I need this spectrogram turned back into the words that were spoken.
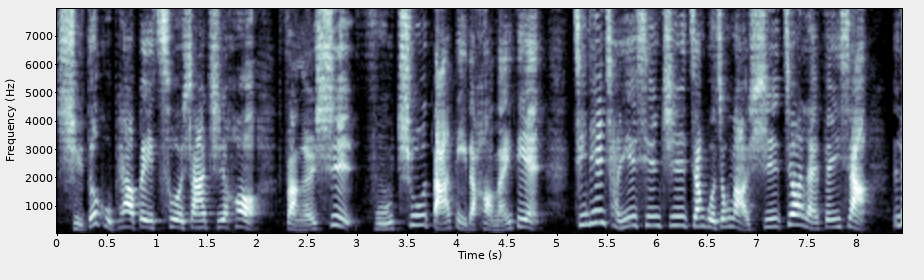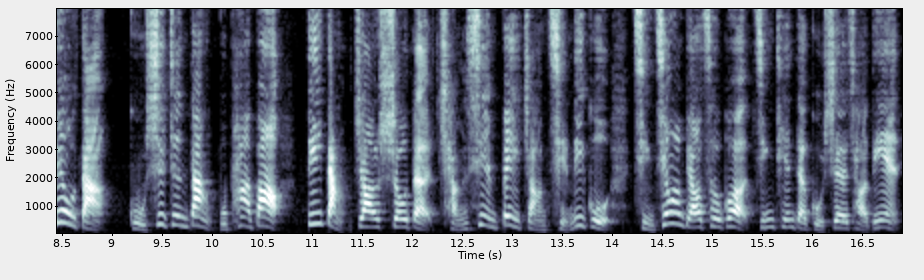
许多股票被错杀之后，反而是浮出打底的好买点。今天产业先知江国忠老师就要来分享六档股市震荡不怕爆，低档就要收的长线倍涨潜力股，请千万不要错过今天的股市的炒店。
